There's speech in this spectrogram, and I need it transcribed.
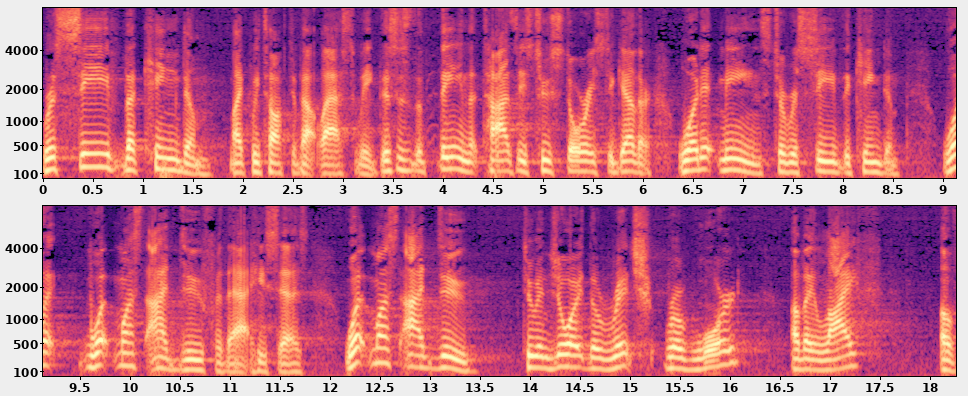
receive the kingdom, like we talked about last week? This is the theme that ties these two stories together what it means to receive the kingdom. What, what must I do for that? He says. What must I do to enjoy the rich reward of a life of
